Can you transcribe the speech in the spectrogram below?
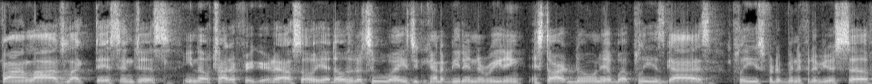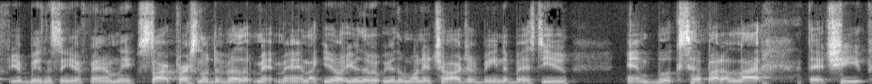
find lives like this and just, you know, try to figure it out. So yeah, those are the two ways you can kind of get into reading and start doing it. But please, guys, please, for the benefit of yourself, your business and your family, start personal development, man. Like you're, you're the, you're the one in charge of being the best you and books help out a lot. They're cheap.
